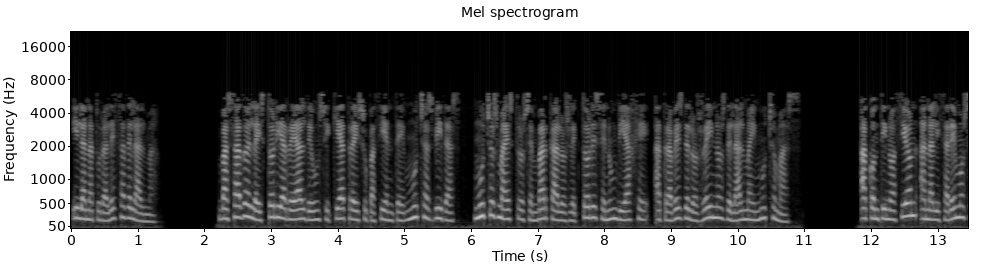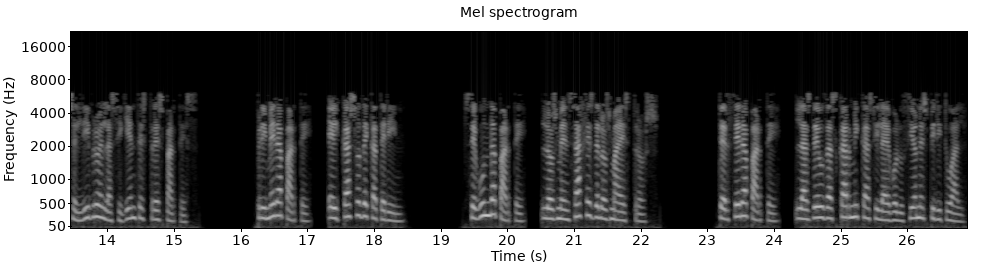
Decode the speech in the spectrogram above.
y la naturaleza del alma. Basado en la historia real de un psiquiatra y su paciente, Muchas vidas, muchos maestros embarca a los lectores en un viaje a través de los reinos del alma y mucho más. A continuación, analizaremos el libro en las siguientes tres partes. Primera parte. El caso de Catherine. Segunda parte. Los mensajes de los maestros. Tercera parte. Las deudas kármicas y la evolución espiritual.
